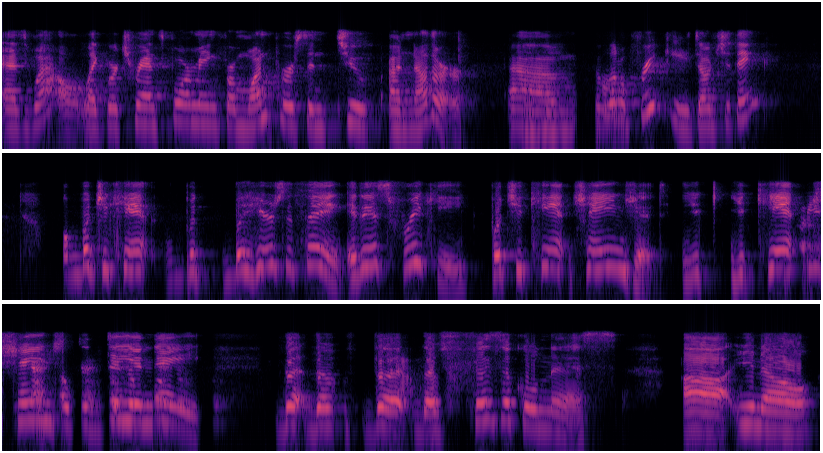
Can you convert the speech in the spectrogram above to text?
as well. Like we're transforming from one person to another. Um, mm-hmm. A little freaky, don't you think? But you can't but but here's the thing it is freaky but you can't change it. You you can't change the dna the the the the physicalness. Uh you know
